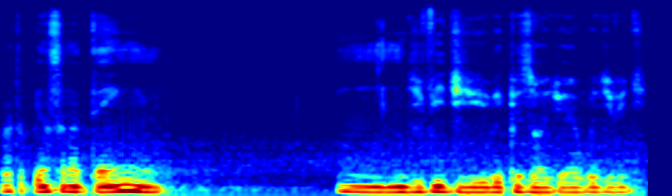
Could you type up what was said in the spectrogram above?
Eu tô pensando até em. em dividir o episódio, é, eu vou dividir.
